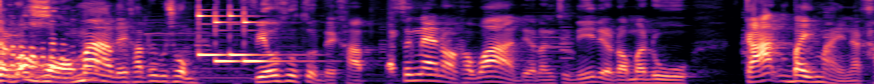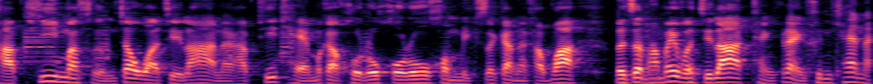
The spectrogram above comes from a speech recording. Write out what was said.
จัดว่าหอมมากเลยครับท่านผู้ชมเฟี้ยวสุดๆเลยครับซึ่งแน่นอนครับว่าเดี๋ยวหลังจากนี้เดี๋ยวเรามาดูการ์ดใบใหม่นะครับที่มาเสริมเจ้าวาจิล่านะครับที่แถมมากับโคโรโคโรคอมิกส์กันนะครับว่าเราจะทำให้วาจิล่าแข็งแกร่งขึ้นแค่ไหน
